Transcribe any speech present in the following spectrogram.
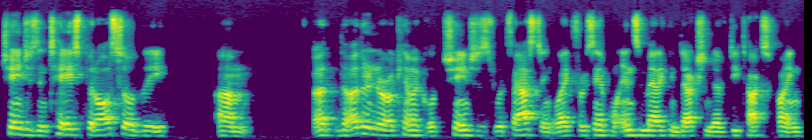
changes in taste, but also the um, uh, the other neurochemical changes with fasting, like for example, enzymatic induction of detoxifying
